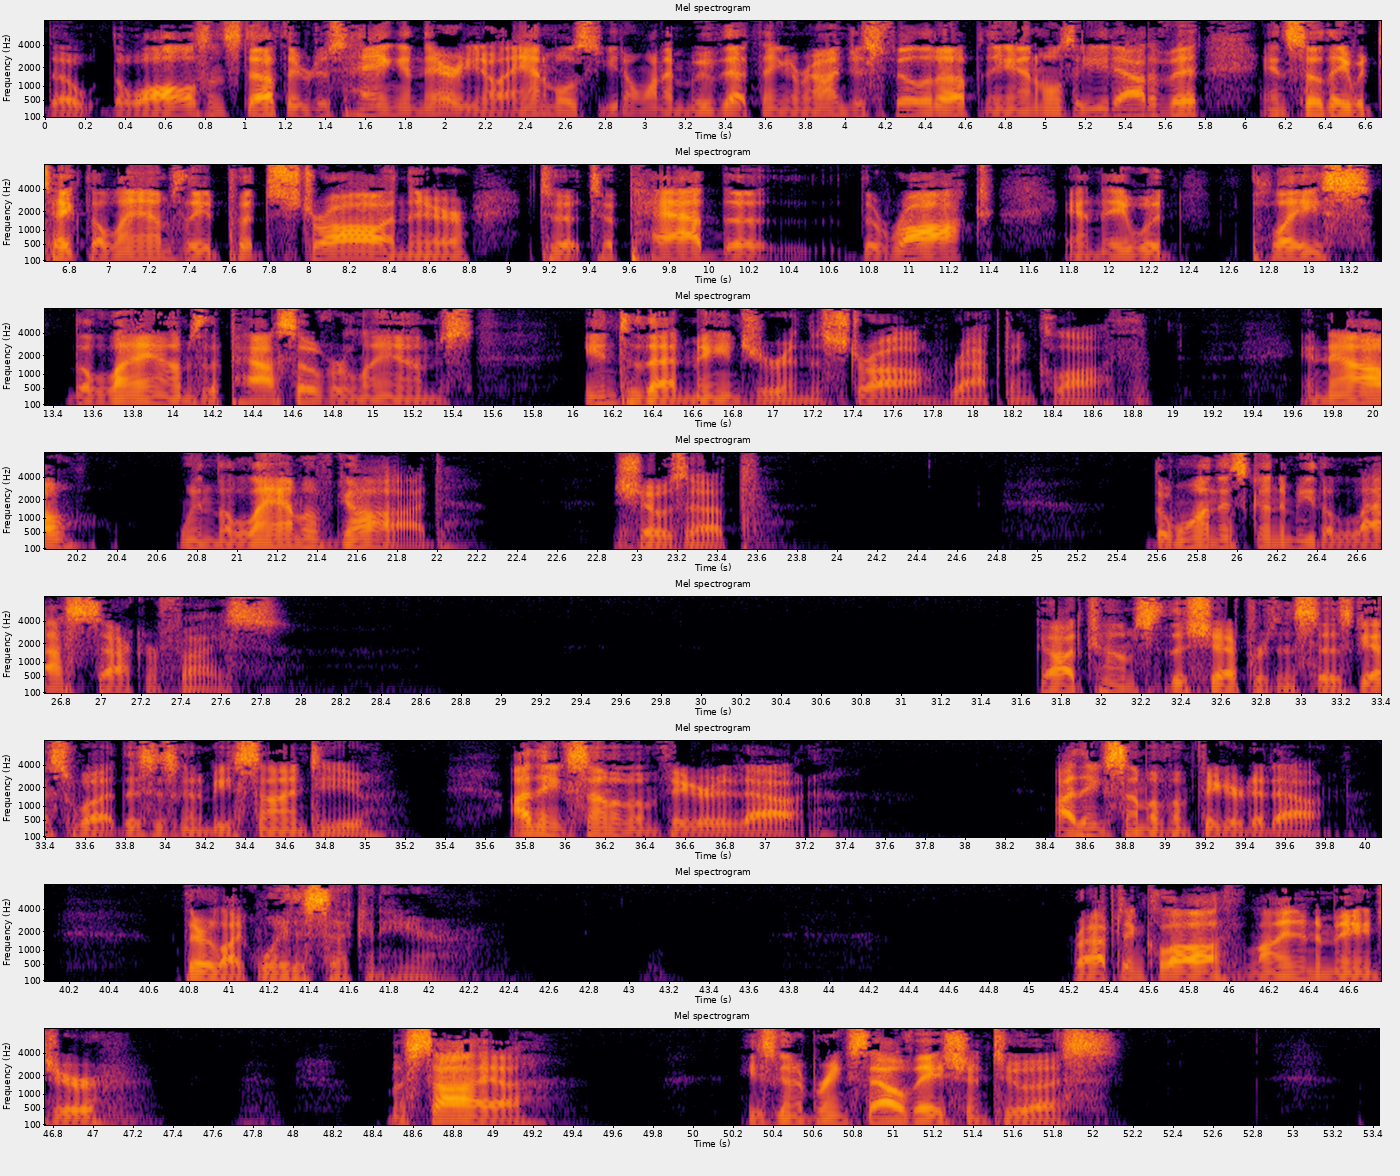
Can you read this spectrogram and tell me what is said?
the, the walls and stuff. They were just hanging there. You know, animals, you don't want to move that thing around, just fill it up. The animals eat out of it. And so they would take the lambs, they'd put straw in there to, to pad the, the rock, and they would place the lambs, the Passover lambs, into that manger in the straw wrapped in cloth. And now, when the Lamb of God shows up, the one that's going to be the last sacrifice, God comes to the shepherds and says, Guess what? This is going to be assigned to you. I think some of them figured it out. I think some of them figured it out. They're like, Wait a second here wrapped in cloth, lying in a manger. Messiah. He's going to bring salvation to us.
